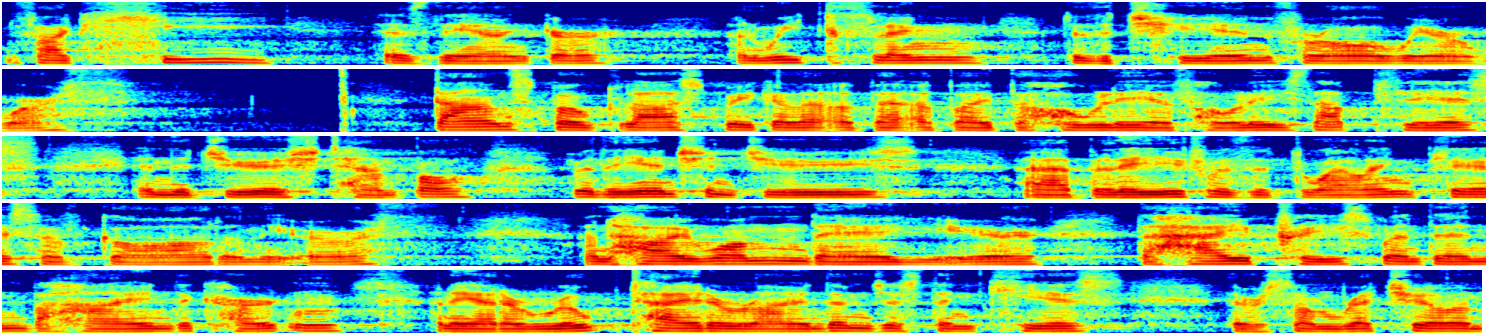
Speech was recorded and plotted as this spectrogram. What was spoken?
In fact, He is the anchor, and we cling to the chain for all we are worth. Dan spoke last week a little bit about the Holy of Holies, that place in the Jewish temple where the ancient Jews uh, believed was the dwelling place of God on the earth and how one day a year the high priest went in behind the curtain and he had a rope tied around him just in case there was some ritual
